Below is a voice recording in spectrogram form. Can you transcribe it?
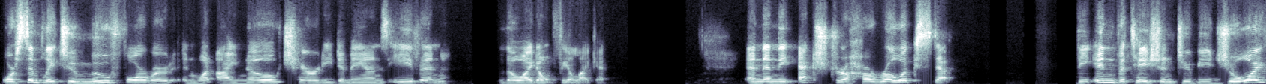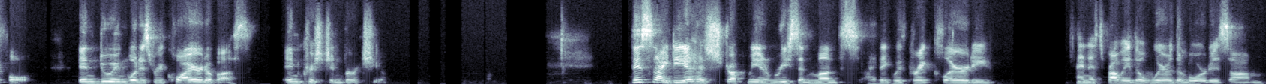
or simply to move forward in what I know charity demands, even though I don't feel like it. And then the extra heroic step the invitation to be joyful in doing what is required of us in Christian virtue. This idea has struck me in recent months, I think, with great clarity. And it's probably the where the Lord is um,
